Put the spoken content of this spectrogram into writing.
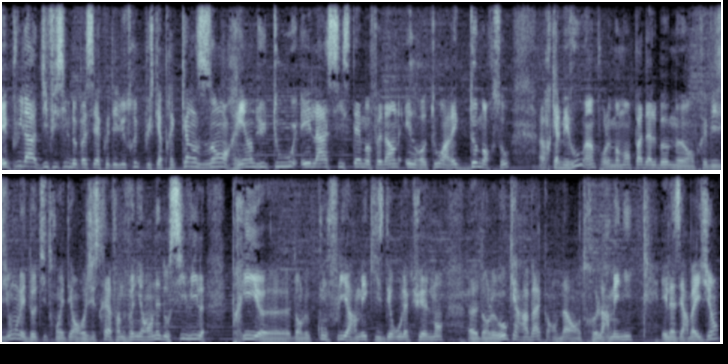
Et puis là, difficile de passer à côté du truc, puisqu'après 15 ans, rien du tout, et là, System of a Down est de retour avec deux morceaux. Alors calmez-vous, hein, pour le moment, pas d'album euh, en prévision. Les deux titres ont été enregistrés afin de venir en aide aux civils pris euh, dans le conflit armé qui se déroule actuellement euh, dans le Haut-Karabakh entre l'Arménie et l'Azerbaïdjan.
